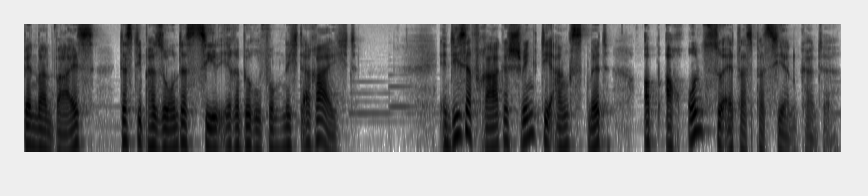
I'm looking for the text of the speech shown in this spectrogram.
wenn man weiß, dass die Person das Ziel ihrer Berufung nicht erreicht? In dieser Frage schwingt die Angst mit, ob auch uns so etwas passieren könnte.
